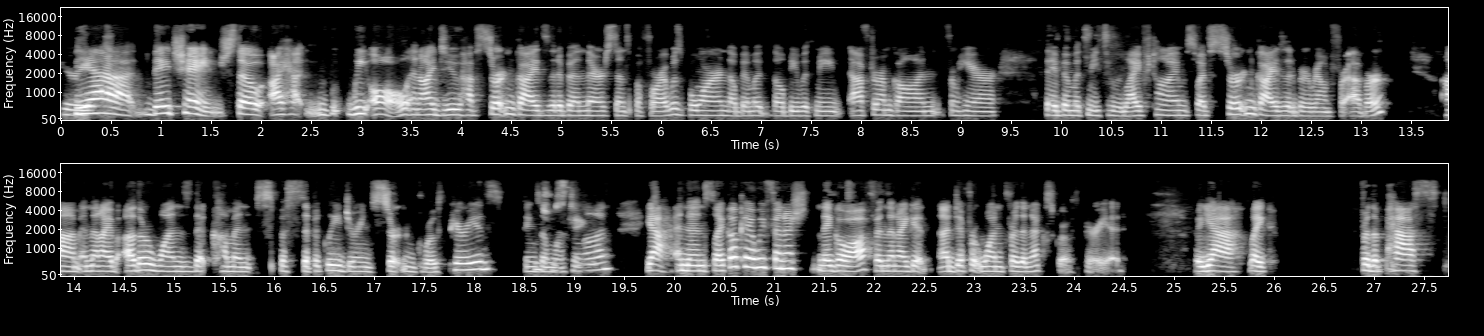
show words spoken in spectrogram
periods? Yeah, they change. So I had we all and I do have certain guides that have been there since before I was born. They'll be they'll be with me after I'm gone from here. They've been with me through lifetime. So I have certain guides that have been around forever. Um, and then I have other ones that come in specifically during certain growth periods, things I'm working on. Yeah. And then it's like, okay, we finished. They go off, and then I get a different one for the next growth period. But yeah, like for the past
